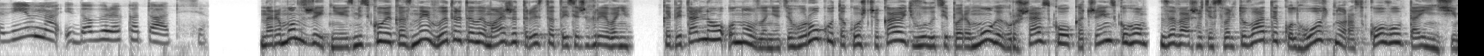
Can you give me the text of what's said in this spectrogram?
рівна і добре кататися. На ремонт житньої з міської казни витратили майже 300 тисяч гривень. Капітального оновлення цього року також чекають вулиці Перемоги, Грушевського, Качинського, завершать асфальтувати Колгоспну, Раскову та інші.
